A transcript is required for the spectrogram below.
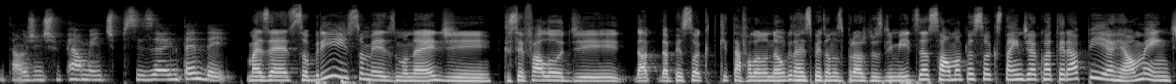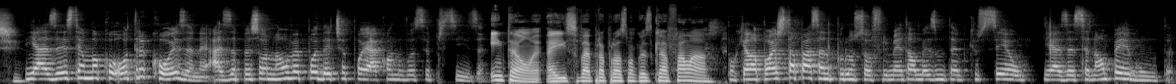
Então a gente realmente precisa entender. Mas é sobre isso mesmo, né? De que você falou de da, da pessoa que, que tá falando não, que tá respeitando os próprios limites, é só uma pessoa que está em dia com a terapia, realmente. E às vezes tem uma outra coisa, né? Às vezes a pessoa não vai poder te apoiar quando você precisa. Então, é isso vai para a próxima coisa que eu ia falar. Porque ela pode estar passando por um sofrimento ao mesmo tempo que o seu, e às vezes você não pergunta,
